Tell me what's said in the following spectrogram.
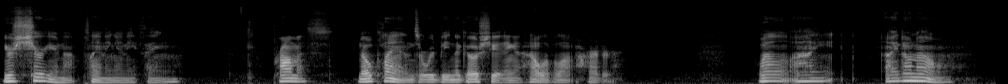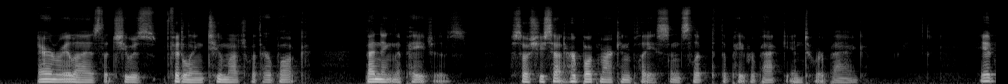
You're sure you're not planning anything? Promise. No plans, or we'd be negotiating a hell of a lot harder. Well, I. I don't know. Aaron realized that she was fiddling too much with her book, bending the pages, so she set her bookmark in place and slipped the paperback into her bag. It,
